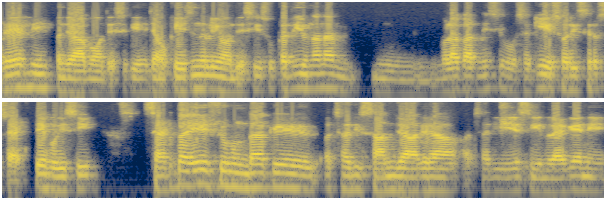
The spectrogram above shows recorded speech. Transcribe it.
ਰੇਅਰਲੀ ਪੰਜਾਬ ਆਉਂਦੇ ਸੀਗੇ ਜਾਂ ਓਕੇਜ਼ਨਲੀ ਆਉਂਦੇ ਸੀ। ਸੋ ਕਦੀ ਉਹਨਾਂ ਨਾਲ ਮੁਲਾਕਾਤ ਨਹੀਂ ਸੀ ਹੋ ਸਕੀ। ਇਸ ਵਾਰੀ ਸਿਰਫ ਸੈਟ ਤੇ ਹੋਈ ਸੀ। ਸੈੱਟ ਦਾ ਇਹ ਇਸ਼ੂ ਹੁੰਦਾ ਕਿ ਅੱਛਾ ਜੀ ਸੰਨ ਜਾ ਰਿਹਾ, ਅੱਛਾ ਜੀ ਇਹ ਸੀਨ ਰਹਿ ਗਏ ਨੇ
